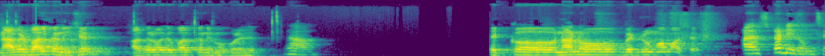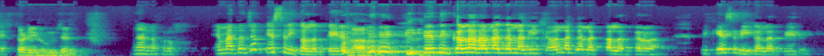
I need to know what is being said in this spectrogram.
ને આગળ બાલ્કની છે. આ દરવાજો બાલ્કનીમાં પડે છે. હા. એક નાનો બેડરૂમ આમાં છે. આ સ્ટડી રૂમ છે. સ્ટડી રૂમ છે. નાનકડો એમાં તો જો કેસરી કલર કર્યો. તેથી કલર અલગ અલગ અલગ અલગ કલર કરવા. કેસરી કલર કર્યો.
